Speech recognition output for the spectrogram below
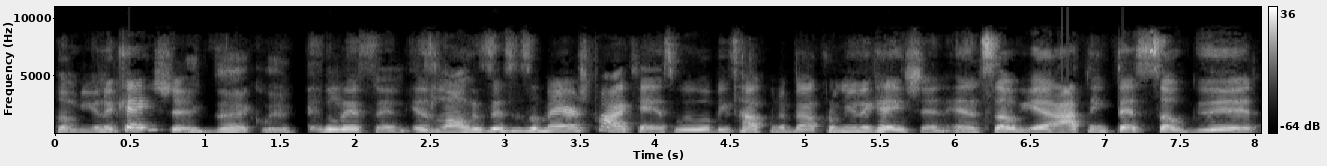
communication. Exactly. Listen, as long as this is a marriage podcast, we will be talking about communication. And so, yeah, I think that's so good.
